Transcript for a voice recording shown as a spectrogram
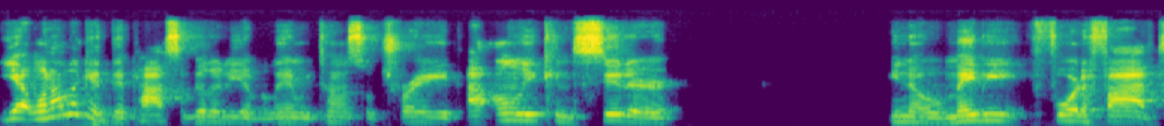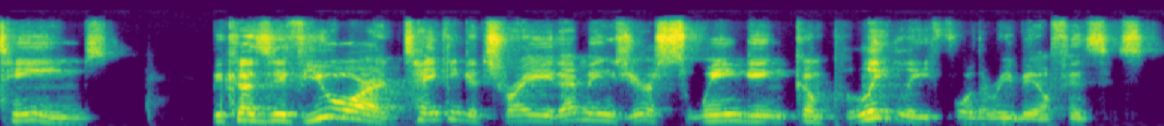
Yeah, when I look at the possibility of a Laremy Tunsil trade, I only consider you know, maybe four to five teams. Because if you are taking a trade, that means you're swinging completely for the rebuild fences.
